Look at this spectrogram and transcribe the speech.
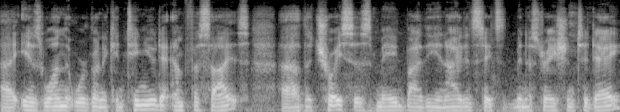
uh, is one that we're going to continue to emphasize. Uh, the choices made by the United States administration today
